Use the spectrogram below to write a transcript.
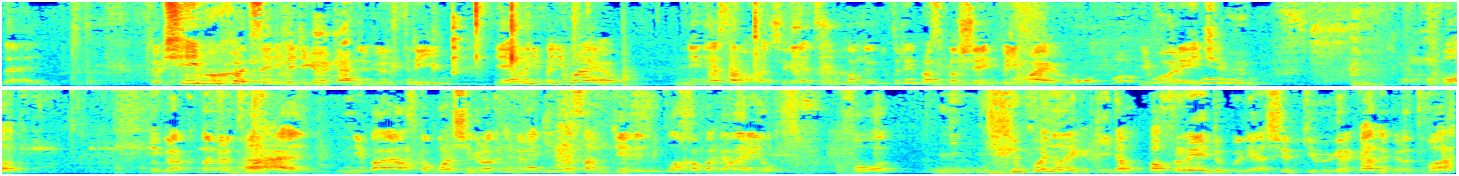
Да. Вообще не могу оценивать игрока номер три. Я его не понимаю. Мне не особо хочется играть игроком номер три, просто потому что я не понимаю его речи. Вот. Игрок номер два мне понравился побольше. Игрок номер один на самом деле неплохо поговорил. Вот. Не, не понял я, какие там по Фрейду были ошибки у игрока номер два.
